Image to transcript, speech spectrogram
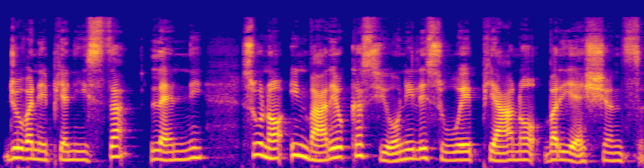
Giovane pianista, Lenny suonò in varie occasioni le sue piano variations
